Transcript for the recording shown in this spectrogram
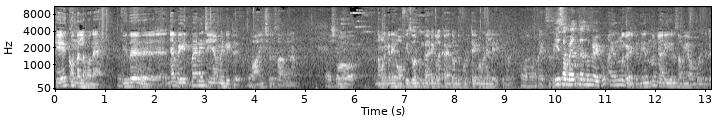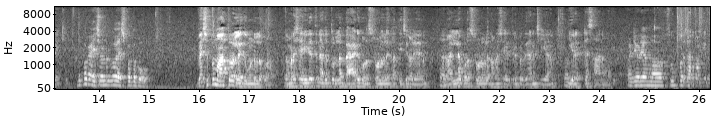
കേക്ക്? ഒന്നല്ല മോനെ. ഇത് ഞാൻ വെയിറ്റ് മാനേജ് ചെയ്യാൻ വേണ്ടിയിട്ട് വാങ്ങിച്ച ഒരു സാധനമാണ് അപ്പോ നമ്മളിങ്ങനെ ഓഫീസ് വർക്കും കാര്യങ്ങളൊക്കെ ആയതുകൊണ്ട് ഫുൾ ടൈം ഇവിടെ അല്ലേ ഇരിക്കുന്നത്. അപ്പൊ ഈ സമയത്ത് എന്നും കഴിക്കും? എന്നും കഴിക്കുന്നു. എന്നും ഞാൻ ഈ ഒരു സമയമാകുമ്പോൾ ഇത് കഴിക്കും. ഇതിപ്പോ കഴിച്ചോണ്ട് ഇപ്പൊ വിശപ്പൊക്കെ പോകും. വിശപ്പ് മാത്രമല്ല ഇതുകൊണ്ടുള്ള ഗുണം. നമ്മുടെ ശരീരത്തിനകത്തുള്ള ബാഡ് കൊളസ്ട്രോളുകളെ കത്തിച്ച് കളയാനും നല്ല കൊളസ്ട്രോളുകളെ നമ്മുടെ ശരീരത്തിന് പ്രതിദാനം ചെയ്യാനും ഈ ഒരൊറ്റ സാധനം മതി. അടിപൊളിയാണല്ലോ. സൂപ്പർ സാർ നോക്കിയത്.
